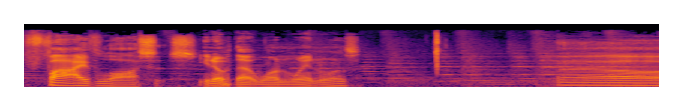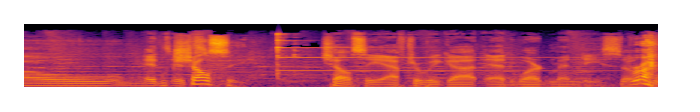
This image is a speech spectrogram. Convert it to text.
five losses. You know what that one win was? Oh, It's- it's- Chelsea. After we got Edward Mendy. So Right.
